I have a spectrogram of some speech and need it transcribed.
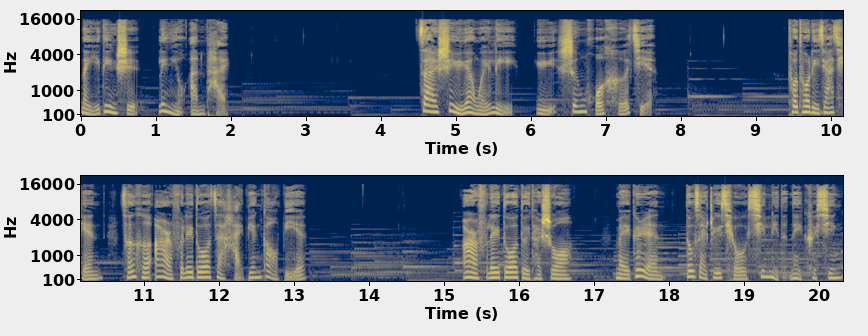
那一定是另有安排。在事与愿违里，与生活和解。托托离家前，曾和阿尔弗雷多在海边告别。阿尔弗雷多对他说：“每个人都在追求心里的那颗星，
